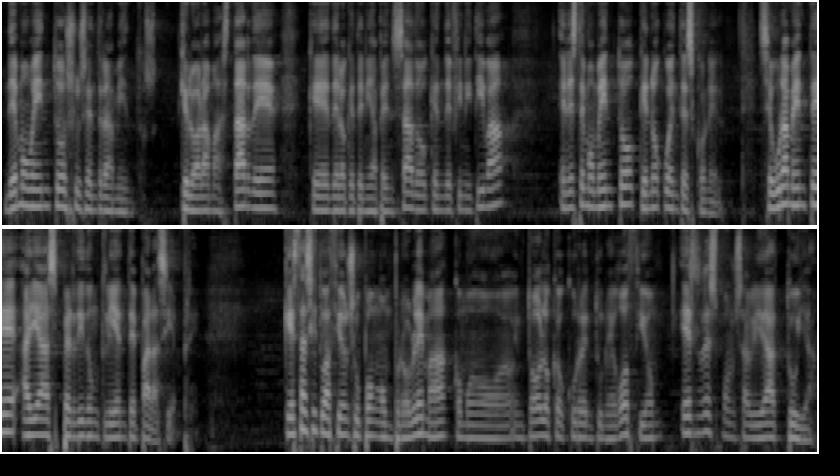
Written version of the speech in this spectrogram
de momento sus entrenamientos, que lo hará más tarde, que de lo que tenía pensado, que en definitiva, en este momento que no cuentes con él. Seguramente hayas perdido un cliente para siempre. Que esta situación suponga un problema, como en todo lo que ocurre en tu negocio, es responsabilidad tuya.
